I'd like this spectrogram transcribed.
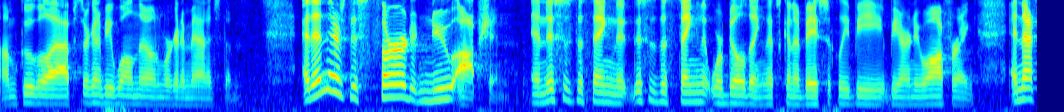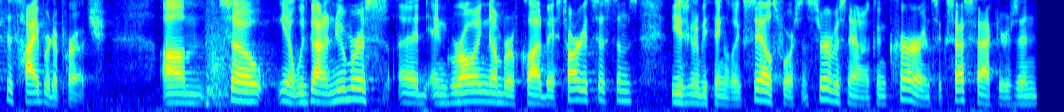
um, Google Apps, they're going to be well known. We're going to manage them. And then there's this third new option, and this is the thing that this is the thing that we're building that's going to basically be be our new offering, and that's this hybrid approach. Um, so, you know, we've got a numerous and, growing number of cloud-based target systems. These are going to be things like Salesforce and ServiceNow and Concur and SuccessFactors and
